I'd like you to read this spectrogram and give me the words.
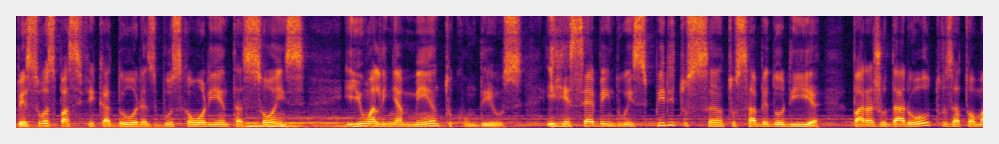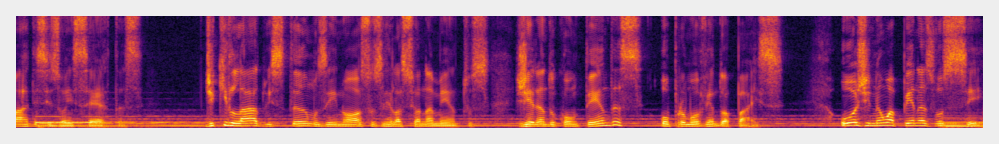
Pessoas pacificadoras buscam orientações e um alinhamento com Deus e recebem do Espírito Santo sabedoria para ajudar outros a tomar decisões certas. De que lado estamos em nossos relacionamentos, gerando contendas ou promovendo a paz? Hoje, não apenas você,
